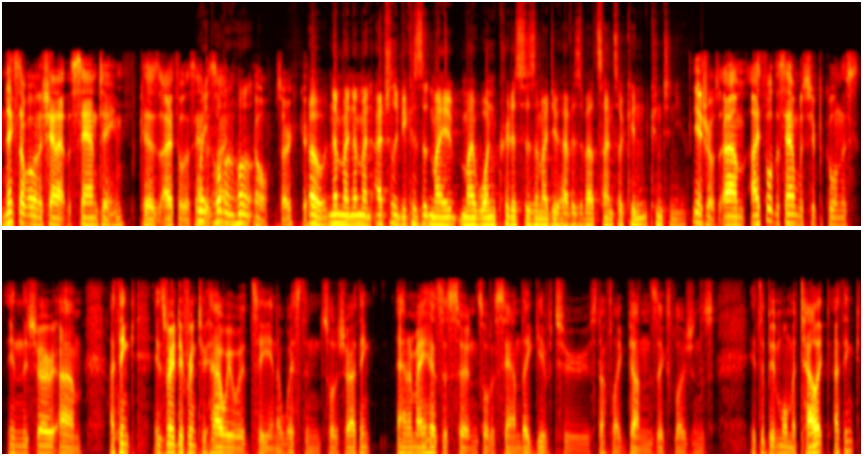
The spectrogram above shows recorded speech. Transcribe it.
next up, I want to shout out the sound team because I thought the sound Wait, hold on, hold on. Oh, sorry. Go. Oh, never mind, never mind. Actually, because my my one criticism I do have is about sound, so can continue. Yeah, sure. Um, I thought the sound was super cool in this in this show. Um, I think it's very different to how we would see in a Western sort of show. I think anime has a certain sort of sound they give to stuff like guns, explosions. It's a bit more metallic, I think,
